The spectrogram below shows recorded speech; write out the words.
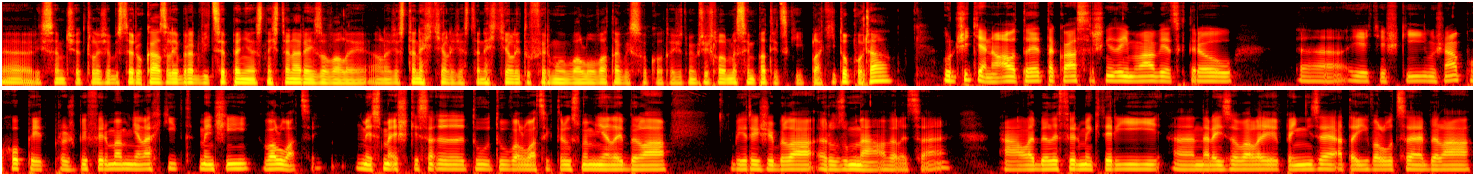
Eh, když jsem četl, že byste dokázali brát více peněz, než jste narejzovali, ale že jste nechtěli, že jste nechtěli tu firmu valuovat tak vysoko, takže to mi přišlo velmi sympatický. Platí to pořád? Určitě, no, ale to je taková strašně zajímavá věc, kterou uh, je těžký možná pochopit, proč by firma měla chtít menší valuaci. My jsme ještě uh, tu, tu valuaci, kterou jsme měli, byla, bych řekl, že byla rozumná velice, ale byly firmy, které uh, narejzovaly peníze a ta jejich valuace byla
